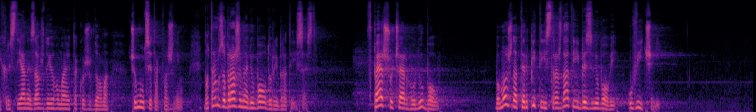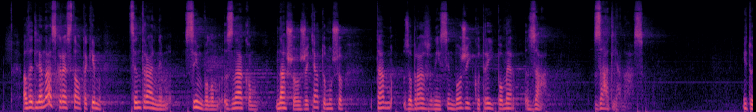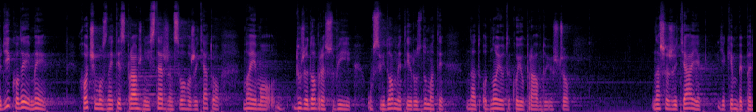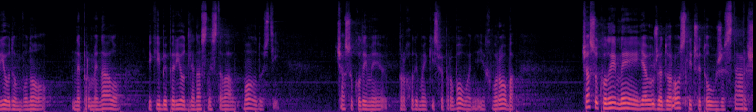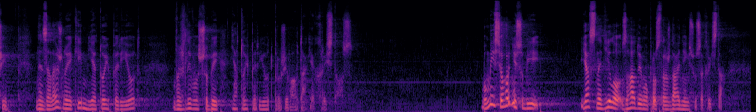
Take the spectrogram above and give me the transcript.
І християни завжди його мають також вдома. Чому це так важливо? Бо там зображена любов, дорогі брати і сестри. В першу чергу любов. Бо можна терпіти і страждати і без любові, у відчаї. Але для нас хрест став таким центральним символом, знаком нашого життя, тому що там зображений Син Божий, котрий помер за, задля нас. І тоді, коли ми хочемо знайти справжній стержень свого життя, то маємо дуже добре собі усвідомити і роздумати над одною такою правдою, що наше життя, яким би періодом воно не проминало, який би період для нас не ставав молодості, часу, коли ми проходимо якісь випробовування, є хвороба, часу, коли ми є вже дорослі, чи то вже старші, незалежно яким є той період, важливо, щоб я той період проживав так, як Христос. Бо ми сьогодні собі, ясне діло, згадуємо про страждання Ісуса Христа.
